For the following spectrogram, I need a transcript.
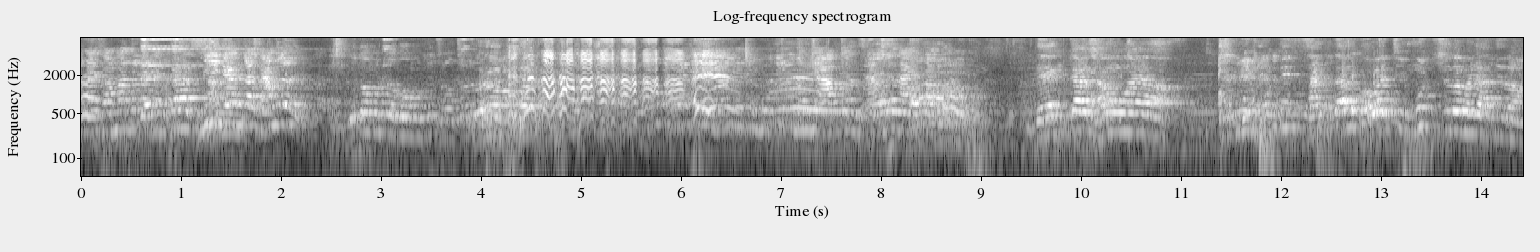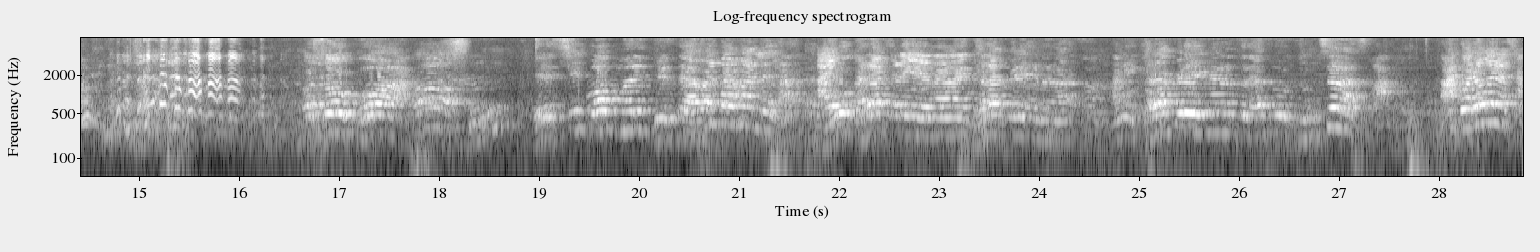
काय समाधान आहे? मी त्यांना सांगलं दुध मोठं गो मुठीत ठेवतो. बरोबर. म्हणजे? त्यांका सांगू माया. तुम्ही मुठीत सांगता भावाची मूठ सुद्धा माझ्या हाती राहा असो गोवा. हो. मारीत फिरते घराकडे येणार नाही घराकडे येणार आणि घराकडे येण्यानंतर ह्या तो झुंचा असता हा, बरोबर असा.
